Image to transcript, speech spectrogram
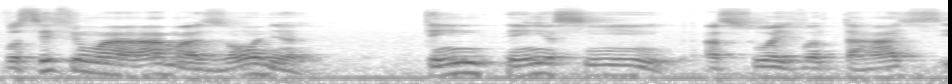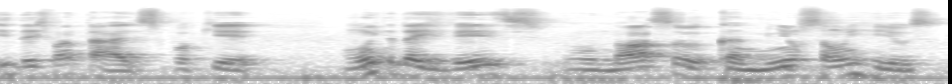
você filmar a Amazônia tem, tem assim as suas vantagens e desvantagens, porque muitas das vezes o nosso caminho são em rios.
